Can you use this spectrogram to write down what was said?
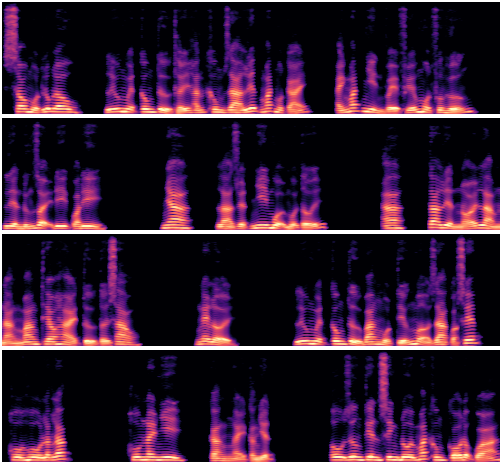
Sau một lúc lâu, Lưu Nguyệt công tử thấy hắn không ra liếc mắt một cái, ánh mắt nhìn về phía một phương hướng, liền đứng dậy đi qua đi. Nha, là Duyệt Nhi muội muội tới. A, ta liền nói làm nàng mang theo hải tử tới sao. Nghe lời. Lưu Nguyệt công tử bang một tiếng mở ra quạt xếp, hô hô lắc lắc. Hôm nay Nhi, càng ngày càng nhiệt. Âu Dương tiên sinh đôi mắt không có động quá,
